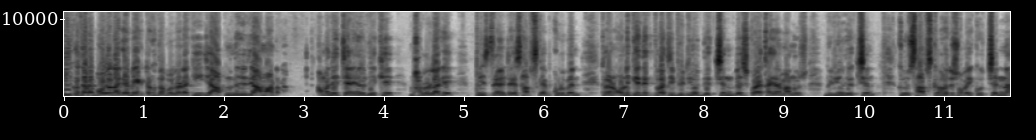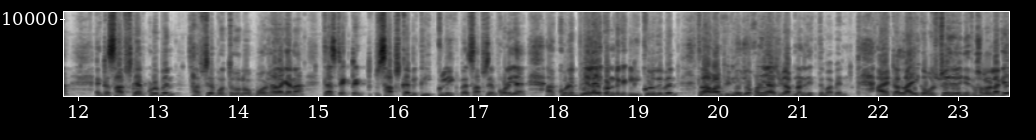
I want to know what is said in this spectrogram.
এই কথাটা বলার আগে আমি একটা কথা বলে রাখি যে আপনাদের যদি আমার আমাদের চ্যানেল দেখে ভালো লাগে প্লিজ চ্যানেলটাকে সাবস্ক্রাইব করবেন। কারণ অনেকেই দেখতে পাচ্ছি ভিডিও দেখছেন, বেশ কয়েক হাজার মানুষ ভিডিও দেখছেন, কিন্তু সাবস্ক্রাইব হয়তো সবাই করছেন না। একটা সাবস্ক্রাইব করবেন সাবস্ক্রাইব করতে কোনো পয়সা লাগে না। জাস্ট একটা সাবস্ক্রাইবে ক্লিক করলেই সাবস্ক্রাইব করা যায়। আর করে বেল আইকনটাকে ক্লিক করে দেবেন, তাহলে আমার ভিডিও যখনই আসবে আপনারা দেখতে পাবেন। আর একটা লাইক অবশ্যই যদি ভালো লাগে।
